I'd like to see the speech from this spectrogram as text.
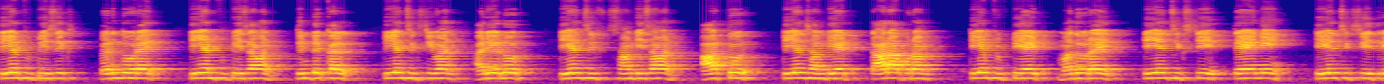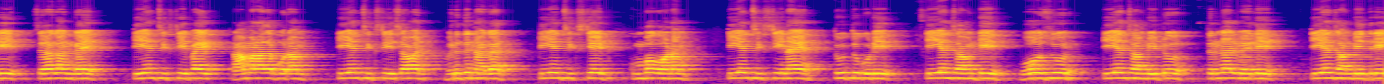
TN fifty six Perundurai TN fifty seven Dindigul TN sixty one Ariyalur TN six seventy seven Attur TN seventy eight Dharapuram TN fifty eight Madurai TN sixty Theni TN sixty three Sivaganga TN sixty five Ramanathapuram TN sixty seven Virudhunagar TN sixty eight Kumbakonam TN sixty nine Thoothukudi TN seventy Hosur TN seventy two Tirunelveli TN seventy three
